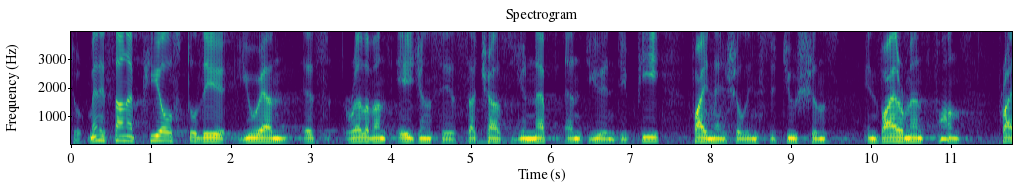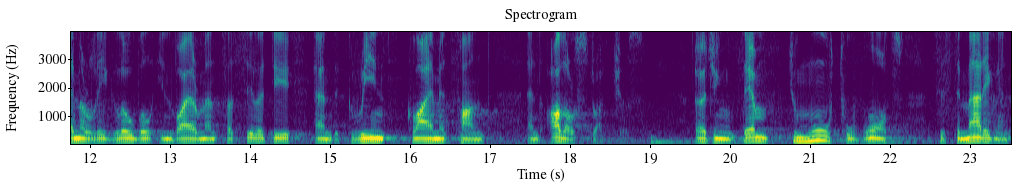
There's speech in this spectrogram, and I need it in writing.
Turkmenistan appeals to the UN, its relevant agencies such as UNEP and UNDP, financial institutions, environment funds, primarily Global Environment Facility and Green Climate Fund, and other structures, urging them to move towards systematic and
